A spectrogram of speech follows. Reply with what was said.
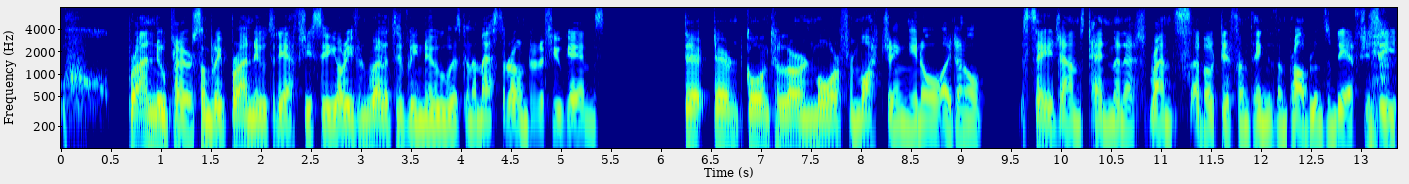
brand new players, somebody brand new to the FGC, or even relatively new, is going to mess around with a few games they're they're going to learn more from watching, you know, I don't know, Sajam's 10 minute rants about different things and problems in the FGC yeah.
